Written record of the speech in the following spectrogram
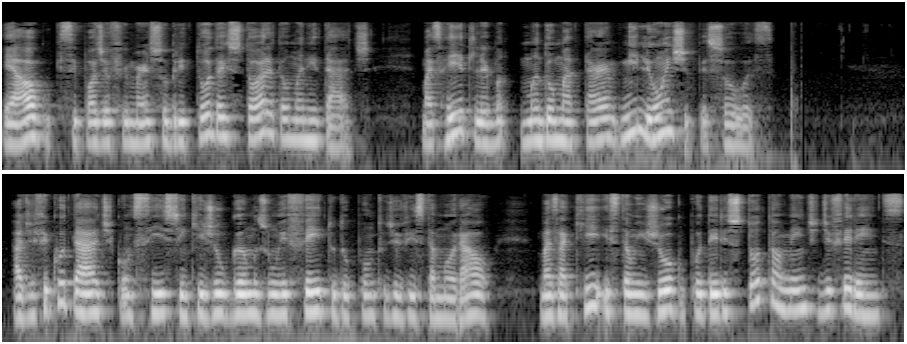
É algo que se pode afirmar sobre toda a história da humanidade. Mas Hitler mandou matar milhões de pessoas. A dificuldade consiste em que julgamos um efeito do ponto de vista moral, mas aqui estão em jogo poderes totalmente diferentes.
